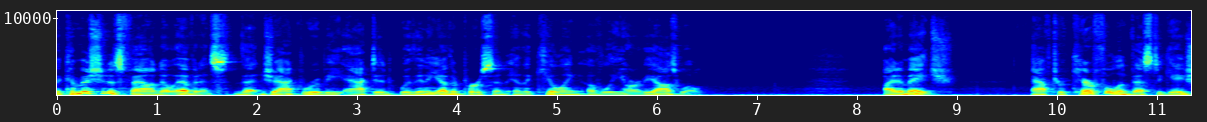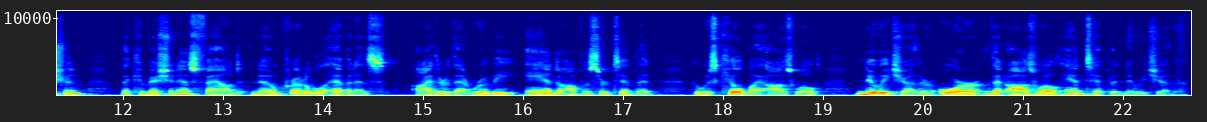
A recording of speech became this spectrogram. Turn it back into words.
The Commission has found no evidence that Jack Ruby acted with any other person in the killing of Lee Harvey Oswald. Item H. After careful investigation, the Commission has found no credible evidence either that Ruby and Officer Tippit, who was killed by Oswald, knew each other or that Oswald and Tippit knew each other.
